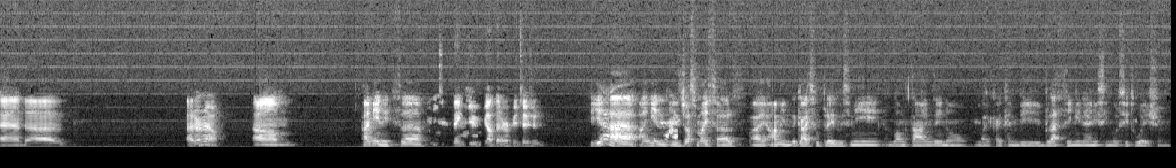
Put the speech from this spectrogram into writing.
and uh, I don't know. Um, I mean, it's. Uh, you think you've got that reputation? Yeah, I mean, it's just myself. I, I mean, the guys who played with me a long time, they know, like, I can be bluffing in any single situation.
